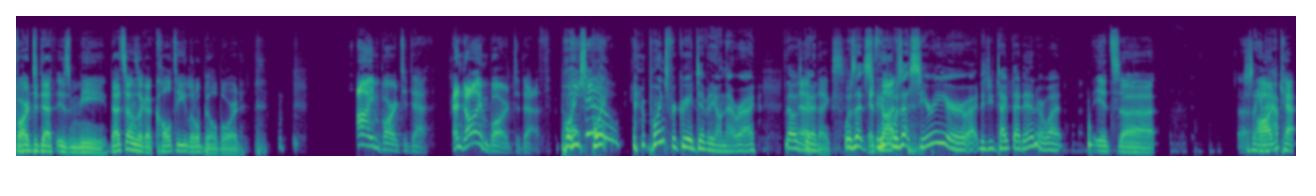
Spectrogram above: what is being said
Bard to death is me. That sounds like a culty little billboard. I'm Bard to death. And I'm Bard to death. points point, points for creativity on that, Rye. That was Yeah, good. Thanks. Was that It's who- not- was that Siri or uh, did you type that in or what? It's uh, Just like an app? Oddcast.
